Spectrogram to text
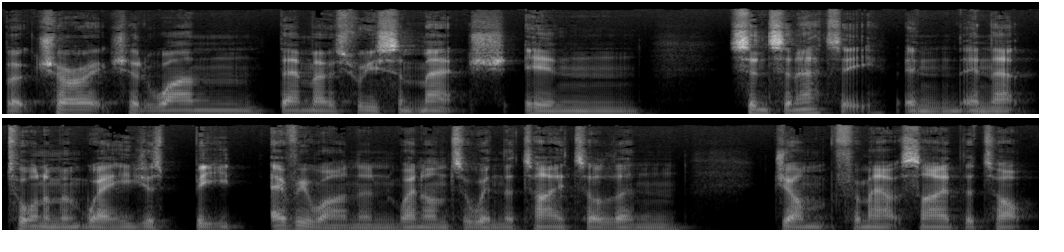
But Coric had won their most recent match in Cincinnati in in that tournament where he just beat everyone and went on to win the title and jump from outside the top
